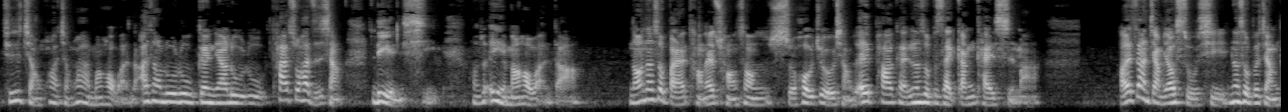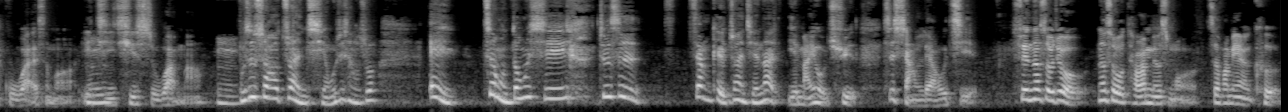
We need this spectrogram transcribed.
其实讲话讲话还蛮好玩的，阿、啊、这样录录跟人家录录，他说他只是想练习，我说哎也蛮好玩的啊。然后那时候本来躺在床上的时候就有想说，哎，Podcast 那时候不是才刚开始嘛，好像这样讲比较熟悉。那时候不是讲股癌什么一集七十万嘛，嗯，不是说要赚钱，我就想说，哎，这种东西 就是这样可以赚钱，那也蛮有趣的，是想了解。所以那时候就有，那时候台湾没有什么这方面的课，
